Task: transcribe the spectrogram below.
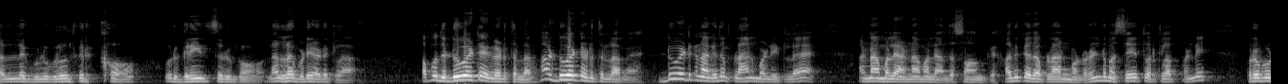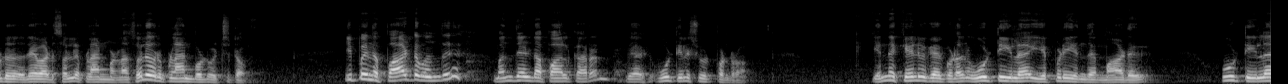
நல்ல குழு குளுன்னு இருக்கும் ஒரு க்ரீன்ஸ் இருக்கும் நல்லபடியாக எடுக்கலாம். அப்போ இந்த டுவேட்டை எங்கே எடுத்துடலாம்? ஆ டுவேட் எடுத்துடலாமே. டுவேட்டுக்கு நாங்கள் எதுவும் பிளான் பண்ணிட்டல. அண்ணாமலை அண்ணாமலை அந்த சாங்க்கு அதுக்கு எதாவது பிளான் பண்ணோம். ரெண்டுமே சேர்த்து ஒரு கிளப் பண்ணி பிரபு தேவாட்ட சொல்லி பிளான் பண்ணலாம் சொல்லி ஒரு பிளான் போட்டு வச்சுட்டோம். இப்போ இந்த பாட்டு வந்து மந்தேண்டா பால்காரன் ஊட்டியில் ஷூட் பண்ணுறோம் என்ன கேள்வி கேட்கக்கூடாதுன்னு ஊட்டியில் எப்படி இந்த மாடு ஊட்டியில்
